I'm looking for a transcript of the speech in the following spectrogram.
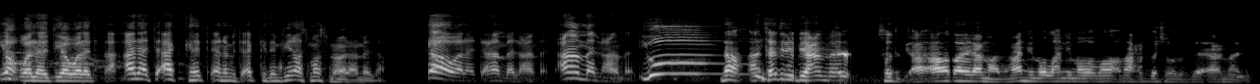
يا ولد يا ولد أنا أتأكد أنا متأكد إن في ناس ما سمعوا العمل ذا يا ولد عمل عمل عمل عمل يوه لا تدري في عمل صدق على طاري الاعمال مع اني والله اني ما, ما, ما احب اسولف باعمالي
